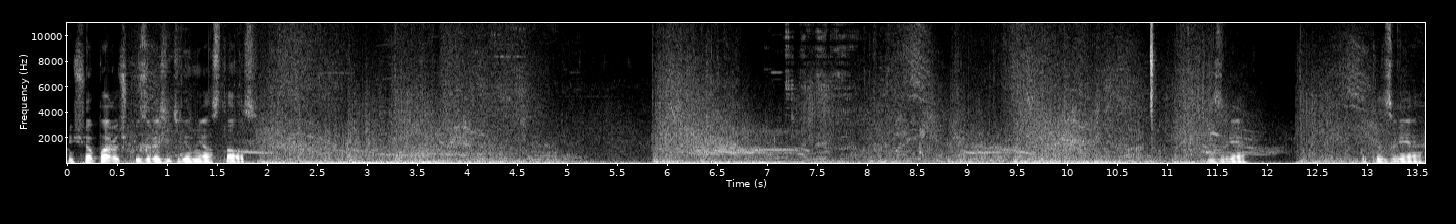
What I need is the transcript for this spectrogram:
Еще парочку заразителей у меня осталось. зря. Это зря.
